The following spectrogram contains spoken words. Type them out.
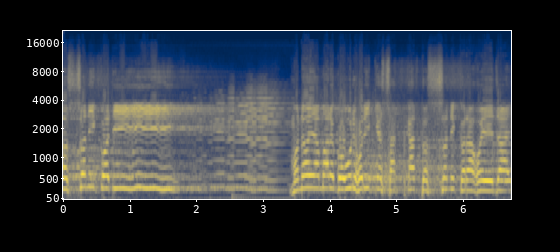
দর্শনী করি, মনে হয় আমার গৌর হরিকে সাক্ষাৎ দর্শনী করা হয়ে যায়।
